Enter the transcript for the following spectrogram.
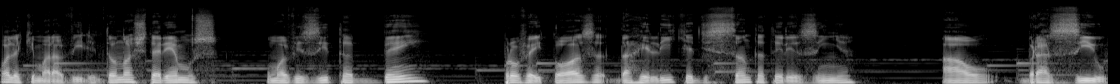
Olha que maravilha! Então nós teremos uma visita bem proveitosa da relíquia de Santa Teresinha ao Brasil.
